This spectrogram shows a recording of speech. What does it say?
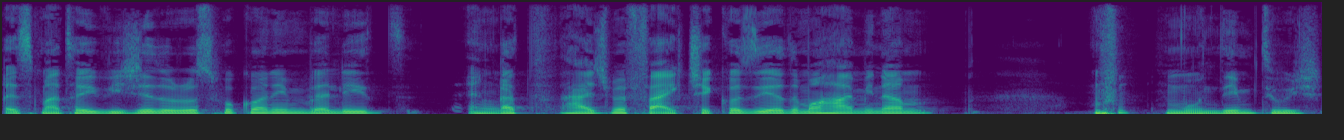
قسمت های ویژه درست بکنیم ولی انقدر حجم فکت چکا زیاده. ما همینم موندیم توش.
